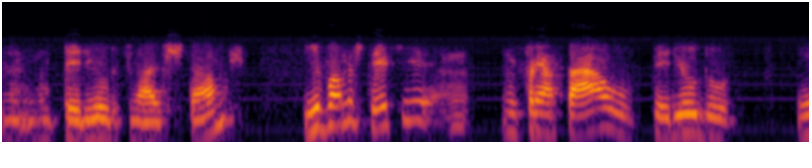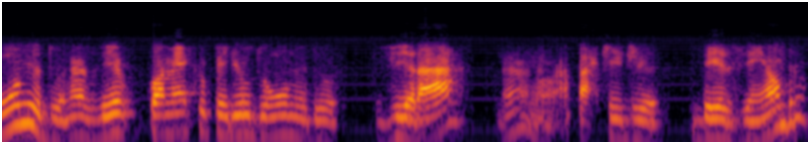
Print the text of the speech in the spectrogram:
num período que nós estamos. E vamos ter que enfrentar o período úmido, né, ver como é que o período úmido virá né, a partir de dezembro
